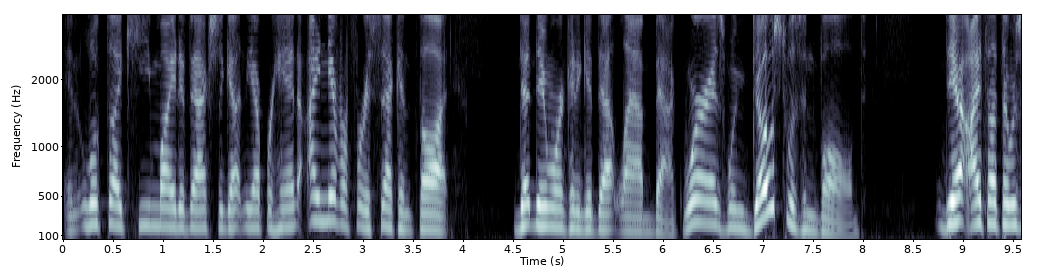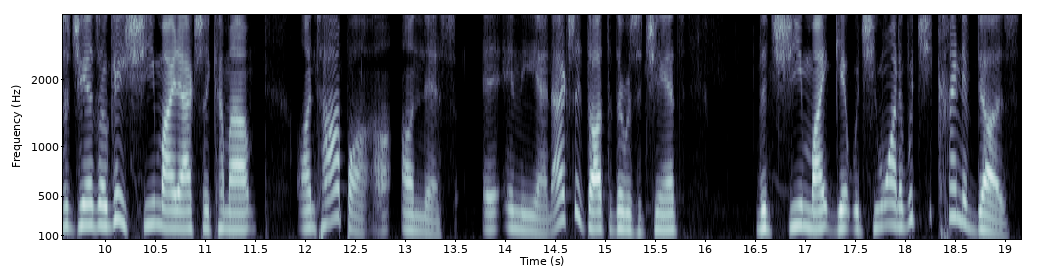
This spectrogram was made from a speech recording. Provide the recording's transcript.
and it looked like he might have actually gotten the upper hand, I never for a second thought that they weren't going to get that lab back. Whereas when Ghost was involved, there I thought there was a chance, okay, she might actually come out on top on, on this in the end. I actually thought that there was a chance that she might get what she wanted, which she kind of does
